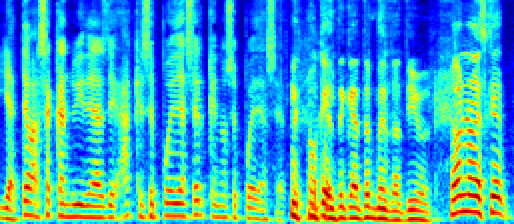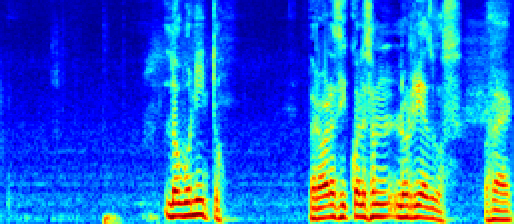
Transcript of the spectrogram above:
Y ya te va sacando ideas de, ah, qué se puede hacer, qué no se puede hacer. Ok. Pensativo. No, no, es que lo bonito. Pero ahora sí, ¿cuáles son los riesgos? O sea,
